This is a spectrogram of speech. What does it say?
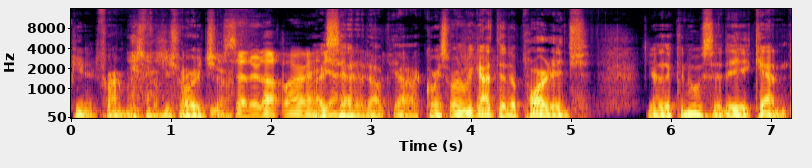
peanut farmers from Georgia." You set it up, all right. I yeah. set it up. Yeah, of course. When we got to the portage, you know, the canoe said, "Hey, Ken,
